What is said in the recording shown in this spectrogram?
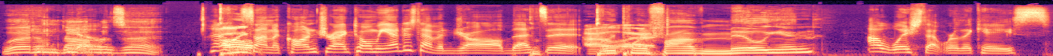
Where them dollars at? I didn't Oh. sign a contract, homie. I just have a job. That's it. Oh, Three point five million I wish that were the case.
